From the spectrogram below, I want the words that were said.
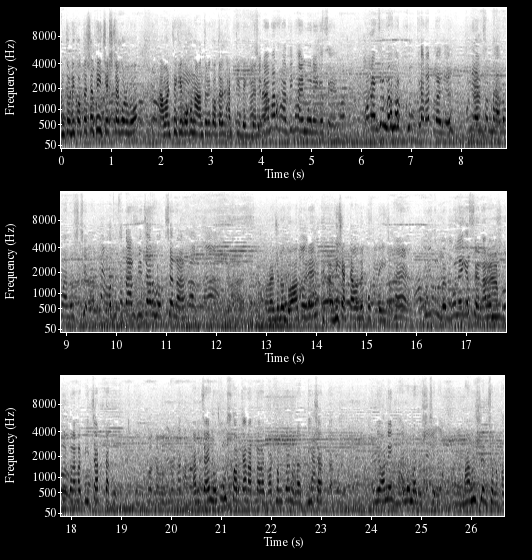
আন্তরিকতার সাথেই চেষ্টা করব। আমার থেকে কখনো আন্তরিকতার ঘাটতি দেখবেন সেটা না। আমার হাতি ভাই মরে গেছে। ওনার জন্য আমার খুব খারাপ লাগে। উনি একজন ভালো মানুষ ছিলেন। অথচ তার বিচার হচ্ছে না। ওনার জন্য দোয়া করেন বিচারটা আমাদের করতেই হবে। হ্যাঁ উনি তো বলে গেছেন আমার মৃত্যুর পর আমার বিচারটা করুন। আমি চাই নতুন সরকার আপনারা গঠন করেন ওনার বিচারটা। করেন উনি অনেক ভালো মানুষ ছিলেন। মানুষের জন্য কথা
